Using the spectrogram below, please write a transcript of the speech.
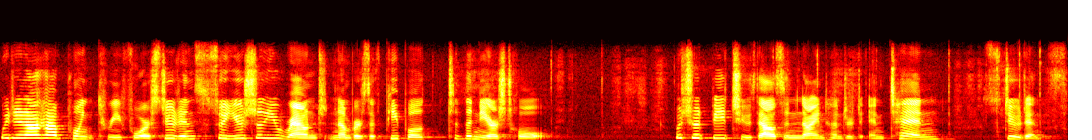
We do not have 0.34 students, so usually you round numbers of people to the nearest whole, which would be 2,910 students.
